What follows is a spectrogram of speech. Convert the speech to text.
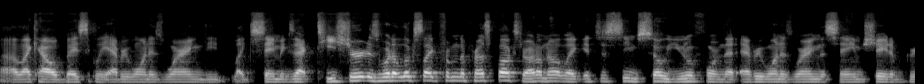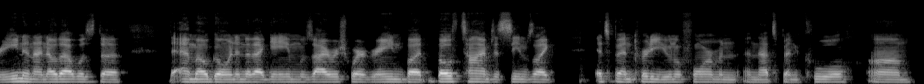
I like how basically everyone is wearing the like same exact T-shirt is what it looks like from the press box, or I don't know. Like it just seems so uniform that everyone is wearing the same shade of green. And I know that was the the mo going into that game was Irish wear green, but both times it seems like it's been pretty uniform, and and that's been cool. Um,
